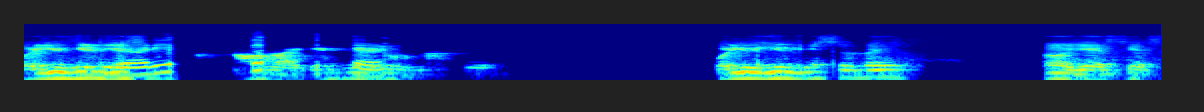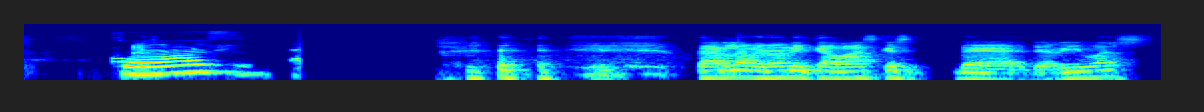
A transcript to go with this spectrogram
Were you here yesterday? Oh, I guess here. you were. Were you here yesterday? Oh, yes, yes. Yes. Carla Verónica Vázquez de, de Rivas.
